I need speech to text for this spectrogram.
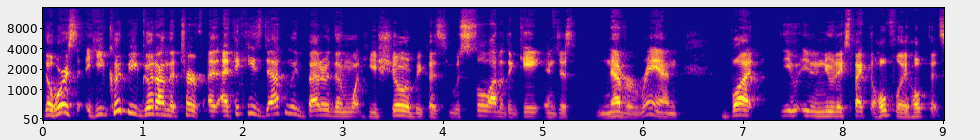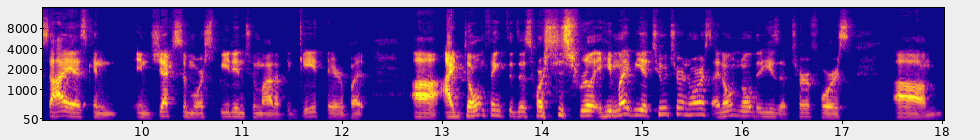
the horse he could be good on the turf. I, I, think he's definitely better than what he showed because he was slow out of the gate and just never ran. But you, you would expect, hopefully, hope that Saez can inject some more speed into him out of the gate there. But uh, I don't think that this horse is really. He might be a two turn horse. I don't know that he's a turf horse. Um,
